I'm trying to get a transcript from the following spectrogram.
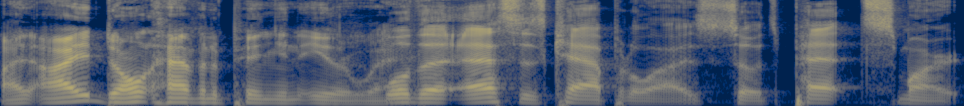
I, I don't have an opinion either way. Well, the S is capitalized, so it's Pet Smart.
